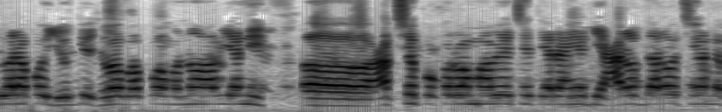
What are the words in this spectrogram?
દ્વારા કોઈ યોગ્ય જવાબ આપવામાં ન આવ્યાની આક્ષેપો કરવામાં આવે છે. ત્યારે અહીંયા જે આરોપદારો છે અને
